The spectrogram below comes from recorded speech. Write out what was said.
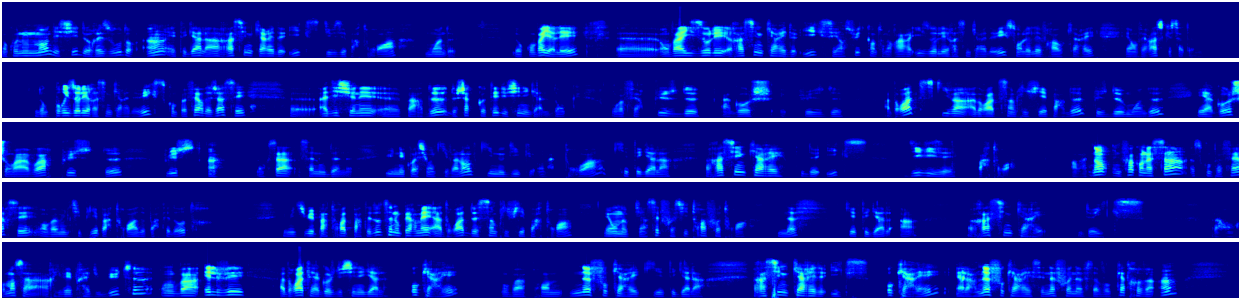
Donc on nous demande ici de résoudre 1 est égal à racine carrée de x divisé par 3 moins 2. Donc on va y aller. Euh, on va isoler racine carrée de x et ensuite quand on aura isolé racine carrée de x, on l'élèvera au carré et on verra ce que ça donne. Donc pour isoler racine carrée de x, ce qu'on peut faire déjà c'est euh, additionner euh, par 2 de chaque côté du signe égal. Donc on va faire plus 2 à gauche et plus 2 à droite, ce qui va à droite simplifier par 2, plus 2 moins 2, et à gauche on va avoir plus 2 plus 1. Donc ça, ça nous donne une équation équivalente qui nous dit qu'on a 3 qui est égal à racine carrée de x divisé par 3. Alors maintenant, une fois qu'on a ça, ce qu'on peut faire, c'est on va multiplier par 3 de part et d'autre. Et multiplier par 3 de part et d'autre, ça nous permet à droite de simplifier par 3. Et on obtient cette fois-ci 3 fois 3, 9, qui est égal à racine carrée de x. Alors on commence à arriver près du but. On va élever à droite et à gauche du signe égal au carré. On va prendre 9 au carré qui est égal à racine carrée de x au carré. Et alors 9 au carré, c'est 9 fois 9, ça vaut 81.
